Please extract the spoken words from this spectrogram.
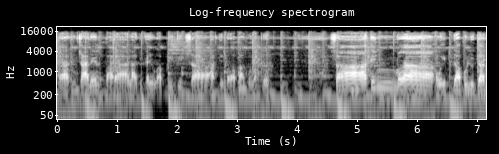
sa aking channel para lagi kayong updated sa aking mga bagong upload sa ating mga OFW dyan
